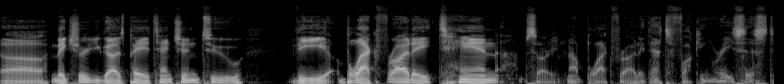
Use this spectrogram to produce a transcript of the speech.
Uh, make sure you guys pay attention to the Black Friday tan. I'm sorry, not Black Friday. That's fucking racist.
